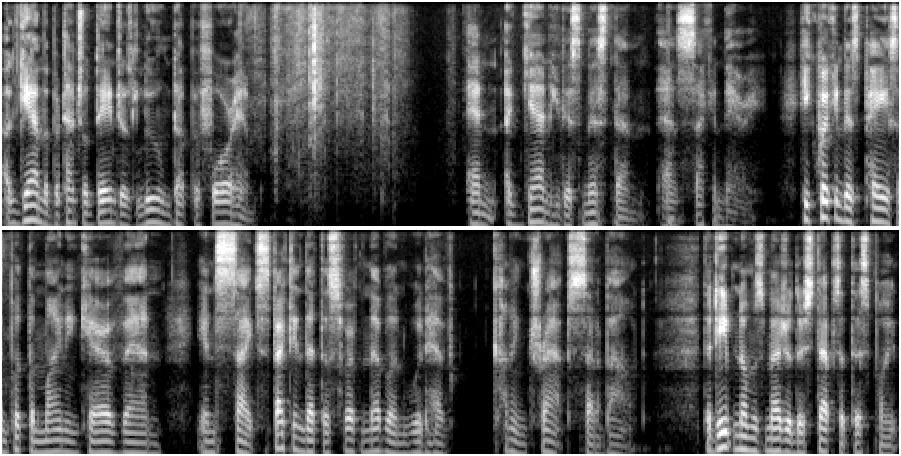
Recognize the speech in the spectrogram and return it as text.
Again, the potential dangers loomed up before him, and again he dismissed them as secondary. He quickened his pace and put the mining caravan in sight, suspecting that the Svirfneblin would have cunning traps set about. The deep gnomes measured their steps at this point,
